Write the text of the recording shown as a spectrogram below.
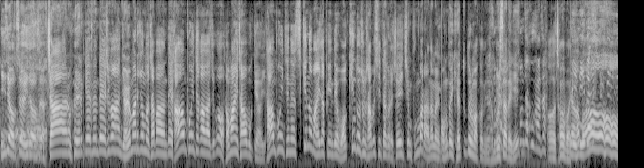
이제 없어요 이제 없어요 자 여러분 이렇게 했는데 지금 한 10마리 정도 잡았는데 다음 포인트 가가지고 더 많이 잡아볼게요 다음 포인트는 스킨도 많이 잡히는데 워킹도 좀 잡을 수 있다 그래 저희 지금 분발 안 하면 엉덩이 개 뚜드러 맞거든요 물사대기 손 잡고 가자. 어 잠깐만 야, 한번 어, 어,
